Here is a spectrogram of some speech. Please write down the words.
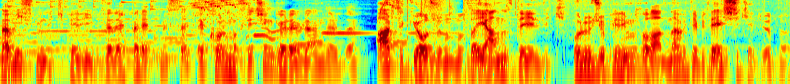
Navi ismindeki periyi bize rehber etmesi ve koruması için görevlendirdi. Artık yolculuğumuzda yalnız değildik. Koruyucu perimiz olan Navi de bize eşlik ediyordu.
